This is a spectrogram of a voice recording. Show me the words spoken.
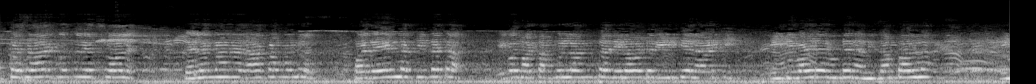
ఒక్కసారి గుర్తు తెచ్చుకోవాలి తెలంగాణ రాకముందు పదేళ్ళ కిందట ఇగో మా తమ్ముళ్ళంతా నిలబడ్డారు ఈడికే లాడికి ఈ డివైడర్ ఉండేనా? నిజాం లో ఈ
